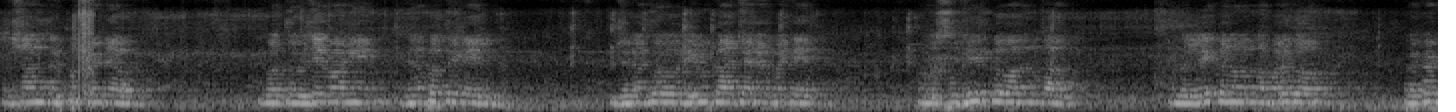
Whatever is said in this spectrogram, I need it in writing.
ಪ್ರಶಾಂತ್ ರಿಪ್ಪನ್ಪೇಟೆ ಅವರು. ಇವತ್ತು ವಿಜಯವಾಣಿ ದಿನಪತ್ರಿಕೆಯಲ್ಲಿ ಜಗದ್ಗುರು ರೇಣುಕಾಚಾರ್ಯರ ಬಗ್ಗೆ ಒಂದು ಸುದೀರ್ಘವಾದಂಥ ಒಂದು ಲೇಖನವನ್ನು ಬರೆದು ಪ್ರಕಟ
